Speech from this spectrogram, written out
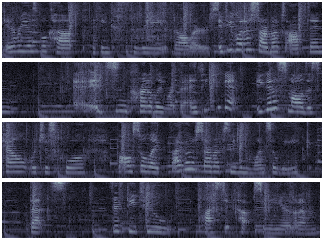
get a reusable cup, I think $3. If you go to Starbucks often, it's incredibly worth it. I think you get you get a small discount, which is cool, but also like if I go to Starbucks even once a week, that's 52 plastic cups in a year that I'm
